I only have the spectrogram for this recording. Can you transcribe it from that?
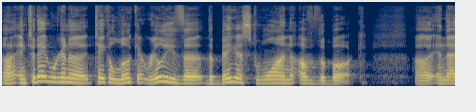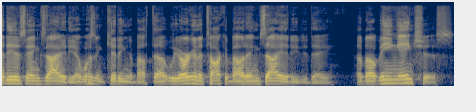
uh, and today we're going to take a look at really the, the biggest one of the book, uh, and that is anxiety. I wasn't kidding about that. We are going to talk about anxiety today, about being anxious.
